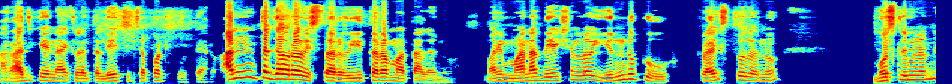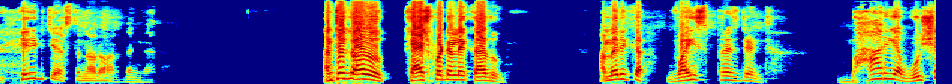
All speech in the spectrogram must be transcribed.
ఆ రాజకీయ నాయకులంతా లేచి చప్పట్లు కొట్టారు. అంత గౌరవిస్తారు ఇతర మతాలను. మరి మన దేశంలో ఎందుకు క్రైస్తవులను ముస్లింలను హెయిట్ చేస్తున్నారో అర్థం కాదు. అంతేకాదు క్యాష్ పటేలే కాదు. అమెరికా వైస్ ప్రెసిడెంట్ భార్య ఉష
